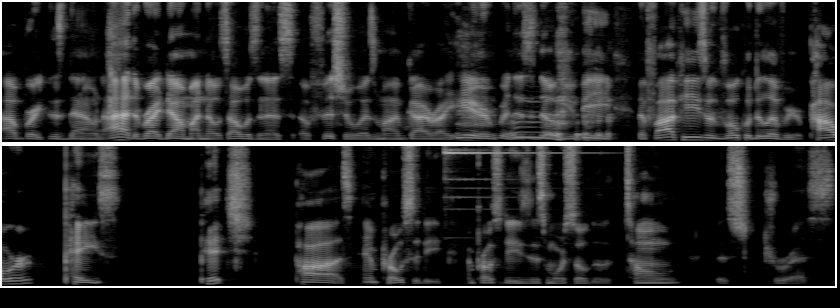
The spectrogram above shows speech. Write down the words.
I'll break this down. I had to write down my notes. I wasn't as official as my guy right here, but this is WB. The five P's of vocal delivery are power, pace, pitch, pause, and prosody. And prosody is just more so the tone, the stress,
